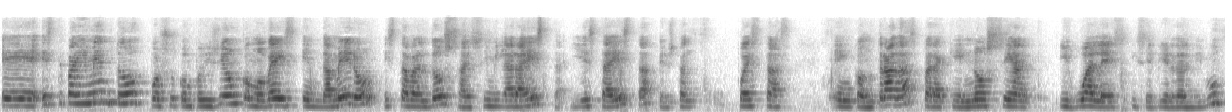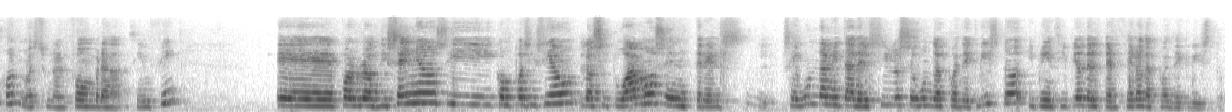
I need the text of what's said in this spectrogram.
Eh, este pavimento, por su composición, como veis en damero, esta baldosa es similar a esta y esta a esta, pero están puestas encontradas para que no sean iguales y se pierda el dibujo, no es una alfombra sin fin. Eh, por los diseños y composición los situamos entre la segunda mitad del siglo II después de Cristo y principios del tercero después de Cristo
